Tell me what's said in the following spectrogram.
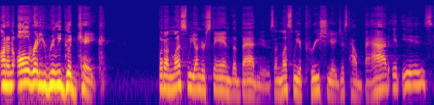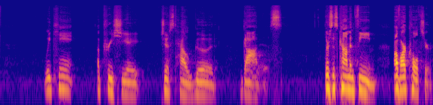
on an already really good cake. But unless we understand the bad news, unless we appreciate just how bad it is, we can't appreciate just how good God is. There's this common theme of our culture,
